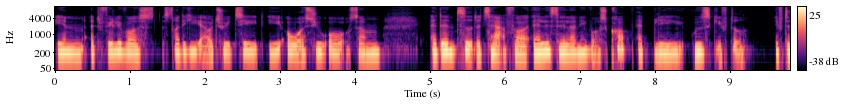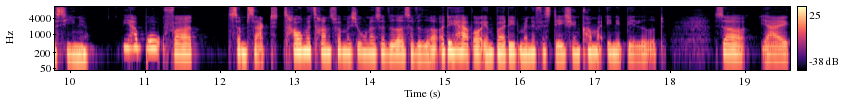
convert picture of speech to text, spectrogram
end at følge vores strategi og autoritet i over syv år, som af den tid, det tager for alle cellerne i vores krop at blive udskiftet efter sine. Vi har brug for som sagt, traumetransformation og så videre og så videre. Og det er her, hvor embodied manifestation kommer ind i billedet. Så jeg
